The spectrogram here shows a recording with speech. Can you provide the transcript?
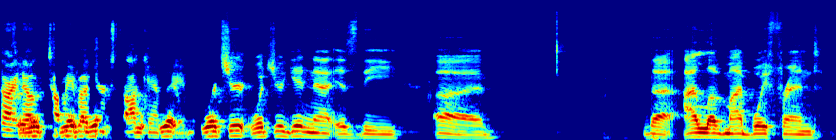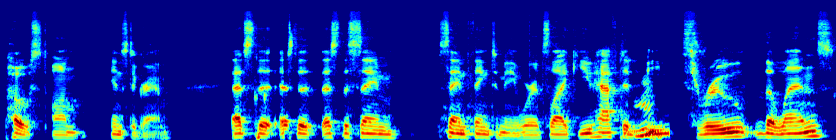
All right so now what, tell me about what, your stock what, campaign. what you're what you're getting at is the uh the i love my boyfriend post on instagram. That's the that's the that's the same same thing to me where it's like you have to mm-hmm. be through the lens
